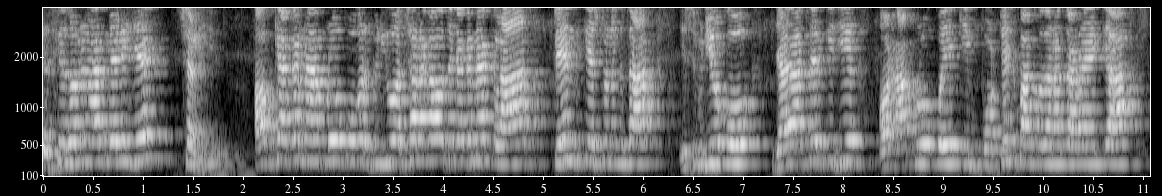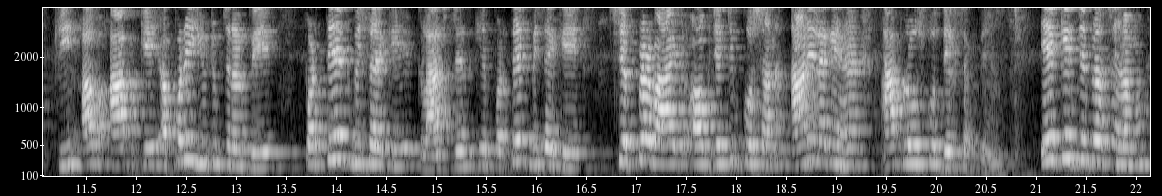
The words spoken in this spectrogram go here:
इसके सोल्यूशन आप ले लीजिए। चलिए। अब क्या करना है आप लोगों को? अगर वीडियो अच्छा लगा हो तो क्या करना है? क्लास टेंथ के स्टूडेंट के साथ इस वीडियो को ज़्यादा शेयर कीजिए। और आप लोगों को एक इंपॉर्टेंट बात बताना चाह रहे हैं क्या? कि अब आपके अपने यूट्यूब चैनल पे प्रत्येक विषय के क्लास टेंथ के प्रत्येक विषय के चैप्टर वाइज ऑब्जेक्टिव क्वेश्चन आने लगे हैं। आप लोग उसको देख सकते हैं। एक एक चैप्टर से हम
